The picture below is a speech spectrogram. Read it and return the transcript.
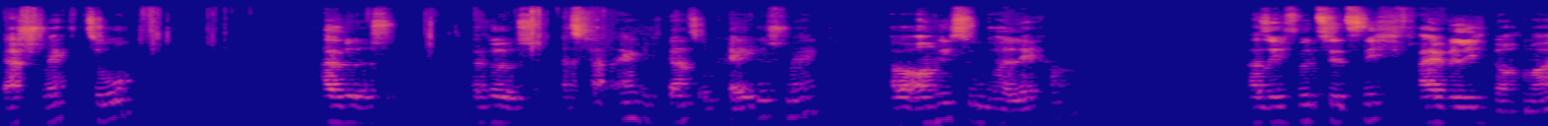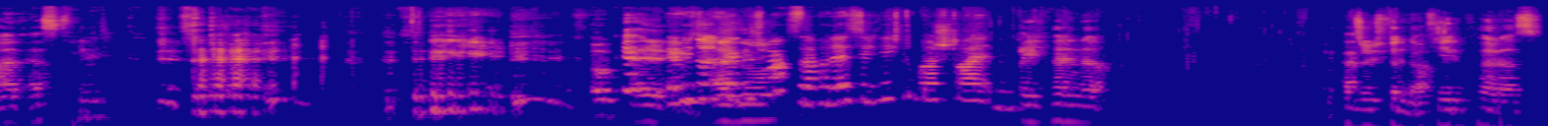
das schmeckt so. Also es, also es, es hat eigentlich ganz okay geschmeckt, aber auch nicht super lecker. Also ich würde es jetzt nicht freiwillig nochmal essen. okay. Also, Geschmackssache? Lässt sich nicht drüber streiten. ich finde. Also ich finde auf jeden Fall, dass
